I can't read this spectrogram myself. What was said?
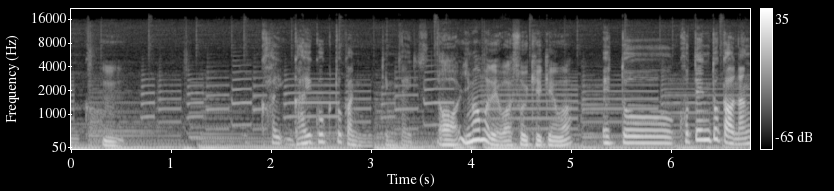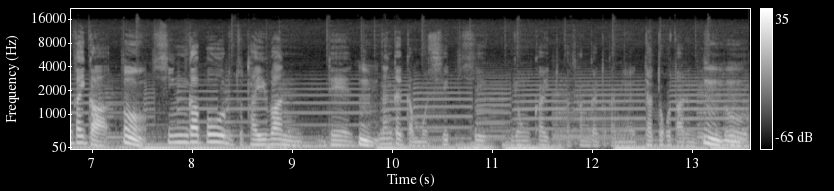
いうか、うん、外国とかにも行ってみたいですね。あ今まではそういう経験は、えっと個展とかは何回かうん、シンガポールと台湾でうん。何回かもうし、し4回とか3回とかにやったことあるんですけど、うんうん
